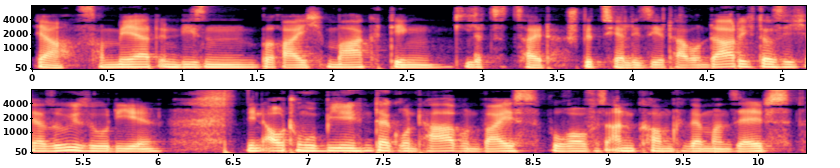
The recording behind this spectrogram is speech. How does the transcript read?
ja vermehrt in diesem Bereich Marketing die letzte Zeit spezialisiert habe. Und dadurch, dass ich ja sowieso die, den automobilen Hintergrund habe und weiß, worauf es ankommt, wenn man selbst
